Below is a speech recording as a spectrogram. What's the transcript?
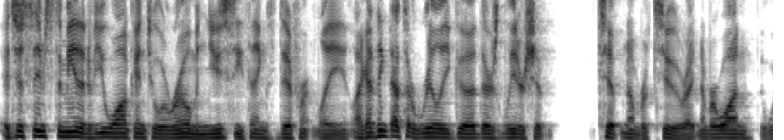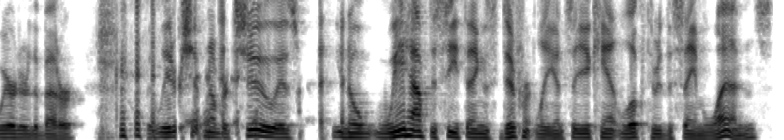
It just seems to me that if you walk into a room and you see things differently, like I think that's a really good. There's leadership tip number two, right? Number one, the weirder the better. but leadership number two is, you know, we have to see things differently, and so you can't look through the same lens.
